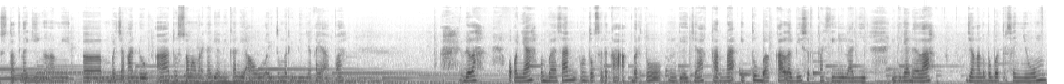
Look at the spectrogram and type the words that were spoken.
Ustadz lagi ngami, e, membacakan doa terus sama mereka diaminkan ya Allah itu merindingnya kayak apa? Ah, udahlah pokoknya pembahasan untuk sedekah akbar tuh nanti aja karena itu bakal lebih surprisingly lagi. Intinya adalah jangan lupa buat tersenyum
